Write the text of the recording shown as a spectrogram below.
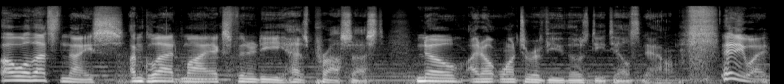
Oh, well, that's nice. I'm glad my Xfinity has processed. No, I don't want to review those details now. Anyway,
